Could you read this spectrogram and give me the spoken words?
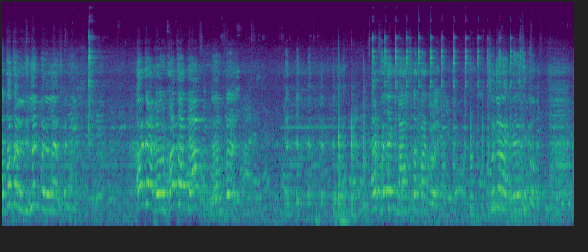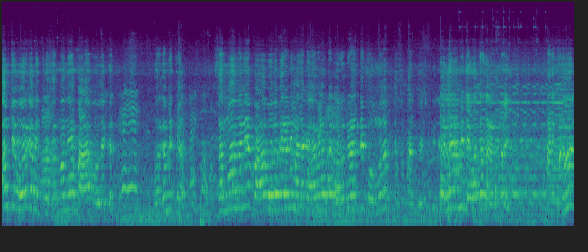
छताचा तर स्वतःचा विधिलक बनवण्यासाठी माझ्या गर्भाचा त्याग गर्भ. हा एक माणसाचा डोळा. सुंदर आठवणी शिकव. आमचे वर्गमित्र सन्माननीय बाळा बोलेकर. वर्गमित्र सन्माननीय बाळा बोलेकर आणि माझ्या कलागुणांच्या घरोघरांचे बहुमूलक असं पारितोषिक दिलं. आम्ही देवता जाणतोय. आणि म्हणून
